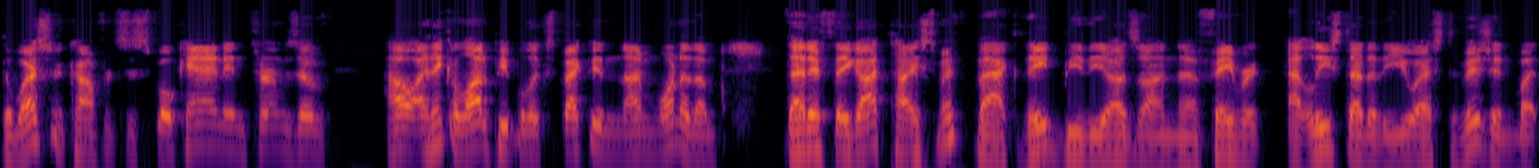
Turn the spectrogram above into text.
the Western Conference is Spokane in terms of how I think a lot of people expected, and I'm one of them, that if they got Ty Smith back, they'd be the odds-on uh, favorite at least out of the U.S. division. But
